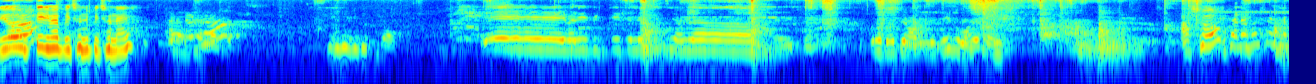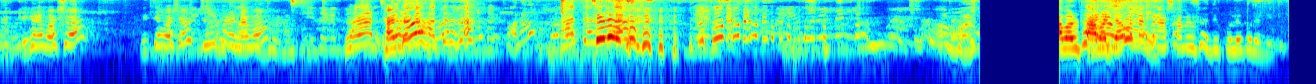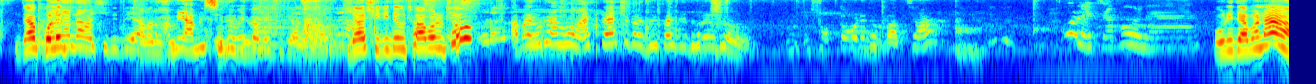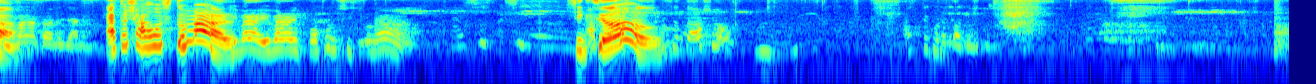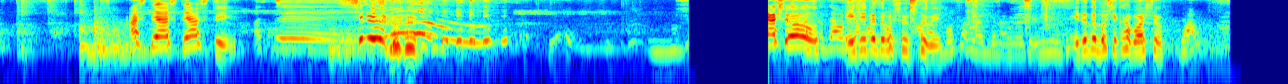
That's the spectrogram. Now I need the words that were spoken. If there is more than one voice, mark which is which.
Speaker 1: তুইও উঠতে রিমা পিছনে পিছনে
Speaker 2: চলে আসো এখানে বসো নিচে বসো চুপ করে নামো
Speaker 1: ছাড়ে দাও।
Speaker 2: হাত। হাত।
Speaker 1: আবার উঠো আবার যাও।
Speaker 2: লাগবে না, আমি উঠে দিই, কোলে করে দিই।
Speaker 1: যাও কোলে
Speaker 2: তো বেশি চালাও।
Speaker 1: যাও সিঁড়িতে উঠো আবার উঠো।
Speaker 2: আবার উঠে আম্মু, আস্তে আস্তে করে দুই পাশ ধরে উঠো। শক্ত করে ধর বাচ্চা।
Speaker 1: উড়ে যাব না।
Speaker 2: আমি
Speaker 1: এত সাহস তোমার?
Speaker 2: এবার এবার ওই প্রথম শিখব না?
Speaker 1: শিখছো?
Speaker 2: শিখছো তো আসো। আস্তে করে।
Speaker 1: আস্তে আস্তে আস্তে। আসো। এই যেটাতে বসে উঠতে হবে। এটাতে বসে খাব আসো।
